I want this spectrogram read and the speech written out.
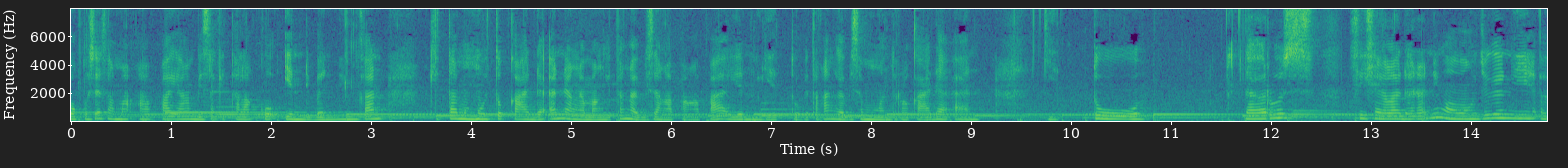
fokusnya sama apa yang bisa kita lakuin dibandingkan kita mengutuk keadaan yang emang kita nggak bisa ngapa-ngapain gitu. Kita kan nggak bisa mengontrol keadaan gitu. Terus si Sheila Dara nih ngomong juga nih e,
